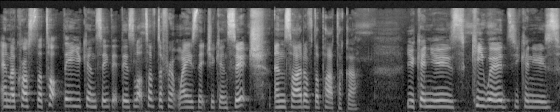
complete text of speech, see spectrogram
and across the top there you can see that there's lots of different ways that you can search inside of the Pātaka. You can use keywords, you can use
